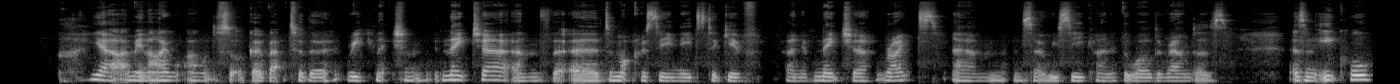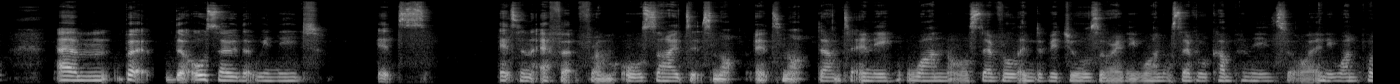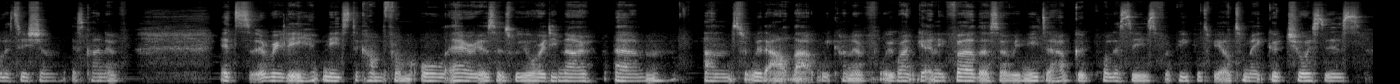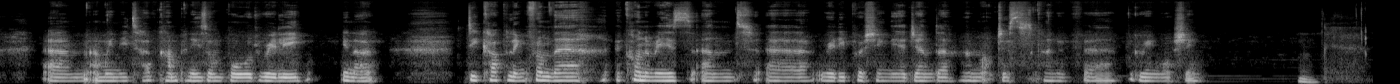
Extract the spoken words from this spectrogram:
yeah i mean i, I want to sort of go back to the reconnection with nature and that uh, democracy needs to give kind of nature rights. Um, and so we see kind of the world around us as an equal. Um, but the, also that we need it's it's an effort from all sides. It's not it's not down to any one or several individuals or any one or several companies or any one politician. It's kind of it's it really needs to come from all areas, as we already know. Um, and without that, we kind of we won't get any further. So we need to have good policies for people to be able to make good choices, um, and we need to have companies on board really, you know, decoupling from their economies and uh, really pushing the agenda and not just kind of uh, greenwashing. Mm.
